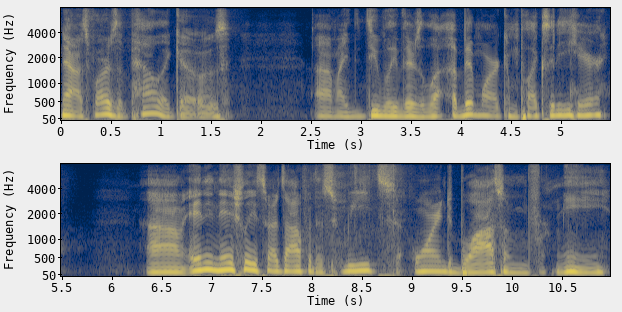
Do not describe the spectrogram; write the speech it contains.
now, as far as the palate goes, um, I do believe there's a, a bit more complexity here. Um, it initially starts off with a sweet orange blossom for me,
